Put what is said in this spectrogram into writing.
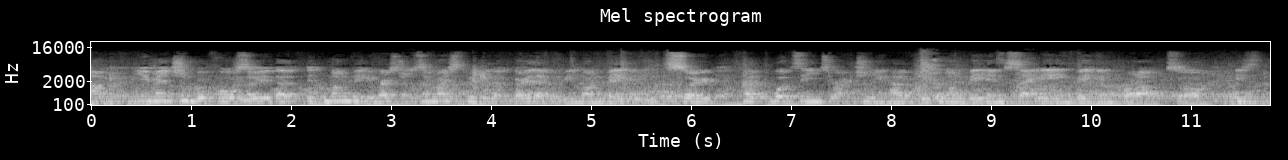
Um, you mentioned before, so that non-vegan restaurants. So most people that go there would be non-vegan. So what's the interaction you have with non-vegans, say eating vegan products, or is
